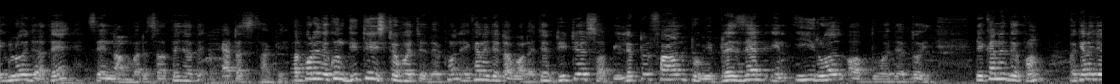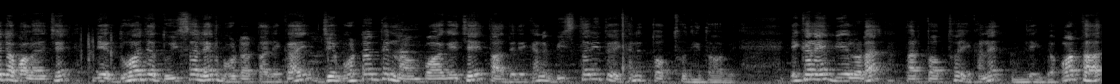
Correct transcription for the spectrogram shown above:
এগুলো যাতে সেই নাম্বারের সাথে যাতে অ্যাটাচ থাকে। তারপরে দেখুন দ্বিতীয় স্টেপ হচ্ছে, দেখুন এখানে যেটা বলা হয়েছে details of elector found to be present in E roll of দু হাজার দুই। এখানে দেখুন, এখানে যেটা বলা হয়েছে যে দু সালের ভোটার তালিকায় যে ভোটারদের নাম পাওয়া গেছে, তাদের এখানে বিস্তারিত এখানে তথ্য দিতে হবে। এখানে বিএলওরা তার তথ্য এখানে লিখবে। অর্থাৎ,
